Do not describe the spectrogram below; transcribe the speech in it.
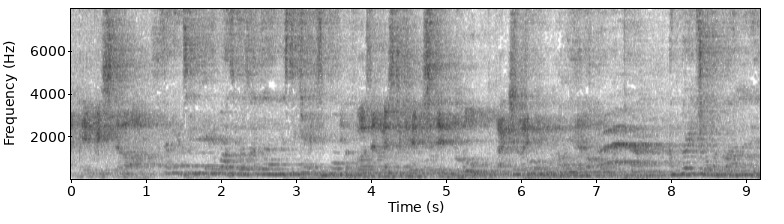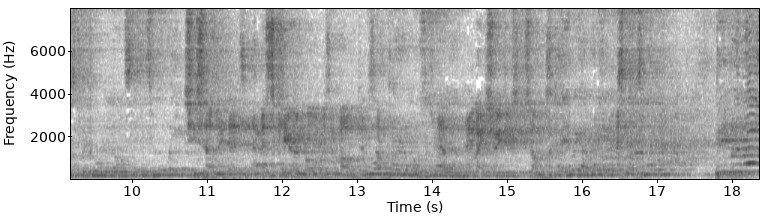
and here we still are. 17 years, it was, it was at uh, Mr. Kyps in Bournemouth. Was it Mr. Kyps in Poole, actually? Oh yeah, not Bournemouth. And Rachel, my violinist, recorded on Sleep Is for the Week. She certainly did. And Miss Kieran Moore was involved in some. Kieran was as well, yeah. Anyway, shall we do some songs? Okay, here we go. Ready? Steps. People of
